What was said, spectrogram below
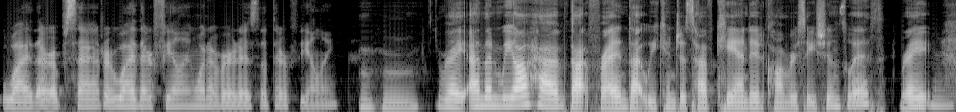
why they're upset or why they're feeling whatever it is that they're feeling. Hmm Right. And then we all have that friend that we can just have candid conversations with, right? Mhm.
